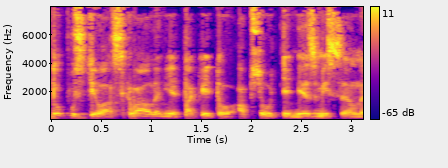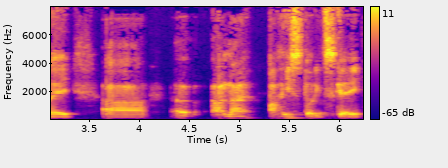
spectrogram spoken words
dopustila schválenie takejto absolútne nezmyselnej a, a, na, a historickej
